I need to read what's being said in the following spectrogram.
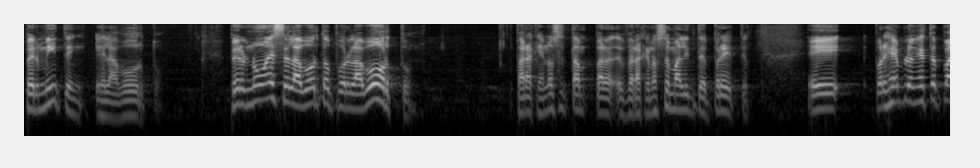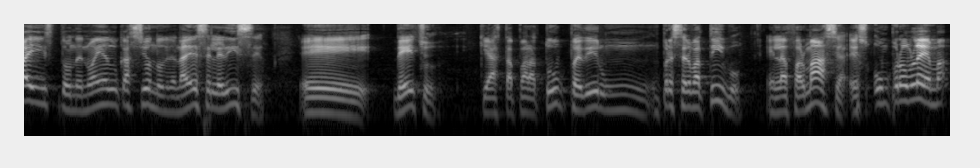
permiten el aborto. Pero no es el aborto por el aborto, para que no se, para, que no se malinterprete. Eh, por ejemplo, en este país donde no hay educación, donde a nadie se le dice, eh, de hecho, que hasta para tú pedir un, preservativo en la farmacia es un problema,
